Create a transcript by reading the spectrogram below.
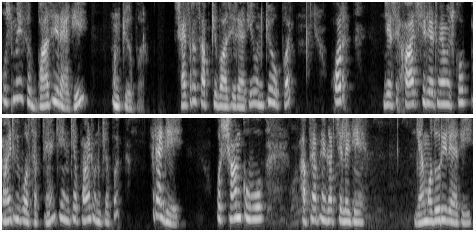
उसमें एक बाजी रह गई उनके ऊपर। शायसरा साहब की बाजी रह गई उनके ऊपर। और जैसे आज के डेट में हम इसको पॉइंट भी बोल सकते हैं कि इनके पॉइंट उनके ऊपर रह गए। और शाम को वो अपने अपने घर चले गए। गेम अधूरी रह गई।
